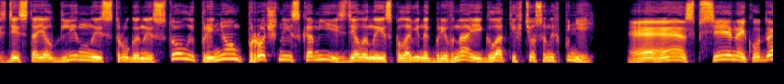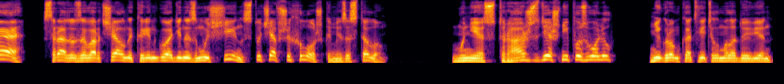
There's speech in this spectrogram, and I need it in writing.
Здесь стоял длинный струганный стол, и при нем прочные скамьи, сделанные из половинок бревна и гладких тесаных пней. «Э-э, с псиной куда?» — сразу заворчал на коренгу один из мужчин, стучавших ложками за столом. «Мне страж здешний позволил», — негромко ответил молодой Вен.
